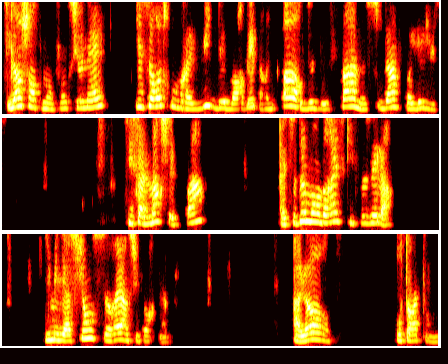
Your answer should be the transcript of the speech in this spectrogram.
Si l'enchantement fonctionnait, il se retrouverait vite débordé par une horde de femmes soudain folles de lui. Si ça ne marchait pas, elle se demanderait ce qu'il faisait là. L'humiliation serait insupportable. Alors, autant attendre.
